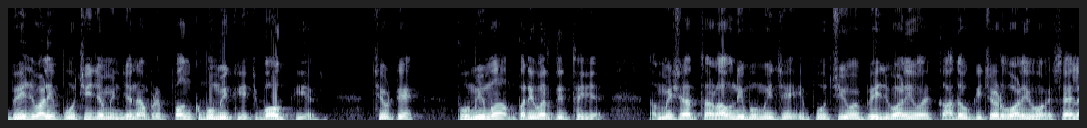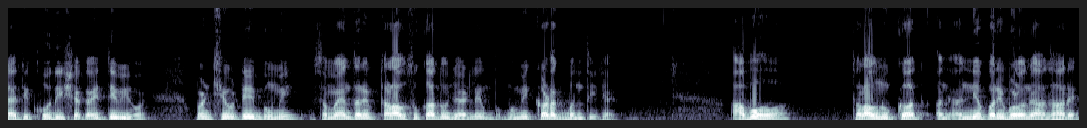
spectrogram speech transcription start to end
ભેજવાળી પોચી જમીન, જેને આપણે પંખ ભૂમિ કહીએ છીએ, બોગ કહીએ છીએ, છેવટે ભૂમિમાં પરિવર્તિત થઈ જાય. હંમેશા તળાવની ભૂમિ છે, એ પોચી હોય, ભેજવાળી હોય, કાદવ કીચડવાળી હોય, સહેલાઈથી ખોદી શકાય તેવી હોય. પણ છેવટે ભૂમિ સમયાંતરે તળાવ સુકાતું જાય એટલે ભૂમિ કડક બનતી જાય. આબોહવા, તળાવનું કદ અને અન્ય પરિબળોને આધારે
